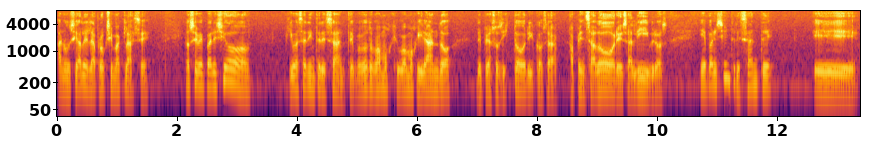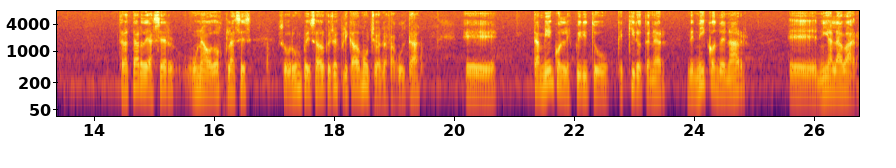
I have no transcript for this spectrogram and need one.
anunciarles la próxima clase. No sé, me pareció que iba a ser interesante, porque nosotros vamos, vamos girando de pedazos históricos a, pensadores, a libros, y me pareció interesante eh, tratar de hacer una o dos clases sobre un pensador que yo he explicado mucho en la facultad, eh, también con el espíritu que quiero tener de ni condenar eh, ni alabar,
